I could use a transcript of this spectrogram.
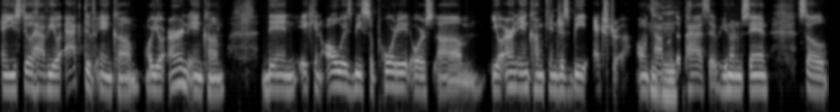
and you still have your active income or your earned income, then it can always be supported or um, your earned income can just be extra on top Mhm. of the passive. You know what I'm saying? So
